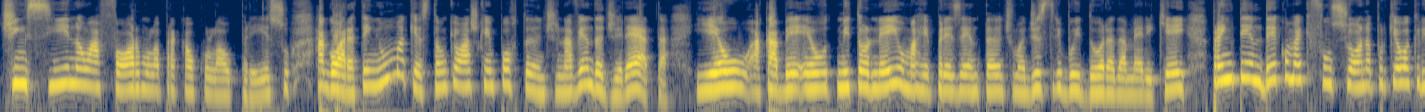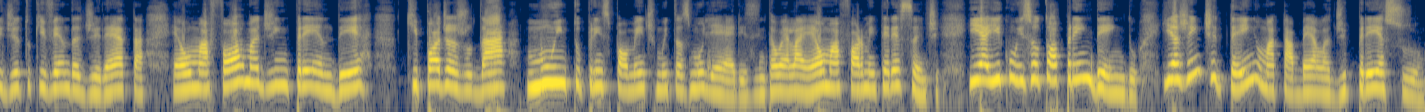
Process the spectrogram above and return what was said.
te ensinam a fórmula para calcular o preço. Agora, tem uma questão que eu acho que é importante. Na venda direta, e eu acabei, eu me tornei uma representante, uma distribuidora da Mary Kay, para entender como é que funciona, porque eu acredito que venda direta é uma forma de empreender que pode ajudar muito, principalmente muitas mulheres. Então, ela é uma forma interessante. E aí, com isso, eu estou aprendendo. E a gente tem uma tabela de preço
